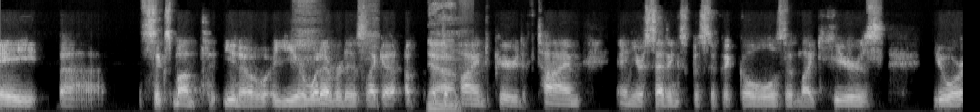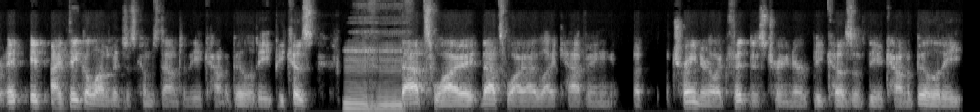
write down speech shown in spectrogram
a uh, six month, you know, a year, whatever it is, like a, a, yeah. a defined period of time, and you're setting specific goals and like here's your it, it i think a lot of it just comes down to the accountability because mm-hmm. that's why that's why i like having a, a, trainer like fitness trainer because of the accountability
